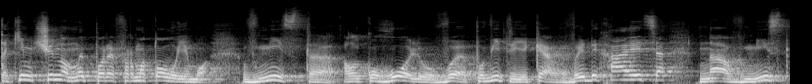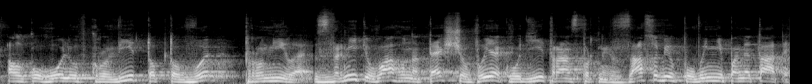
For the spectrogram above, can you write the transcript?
Таким чином ми переформатовуємо вміст алкоголю в повітрі, яке видихається, на вміст алкоголю в крові, тобто в проміле. Зверніть увагу на те, що ви, як водії транспортних засобів, повинні пам'ятати,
